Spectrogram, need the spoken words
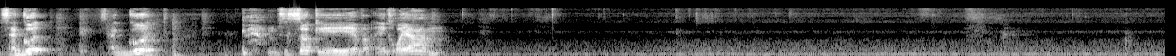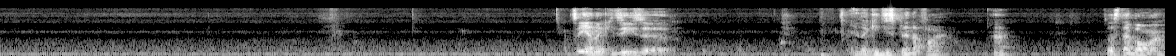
Ça goûte. Ça goûte. C'est ça qui est incroyable. Tu sais, il y en a qui disent. Euh, il y en a qui disent plein d'affaires. Hein? Ça, c'était bon, hein?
